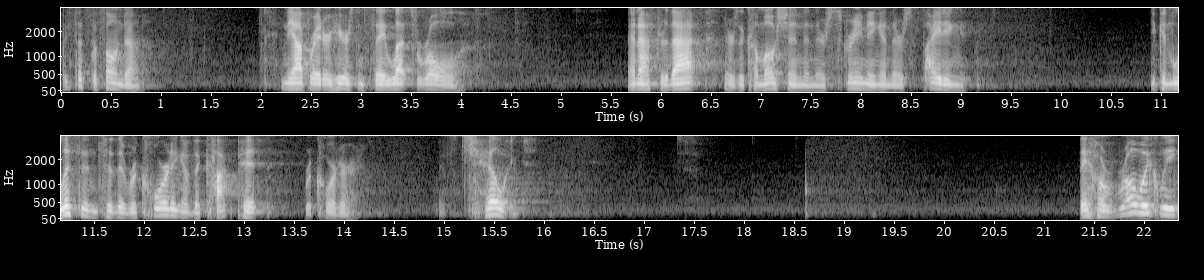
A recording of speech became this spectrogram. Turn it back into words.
but he sets the phone down. And the operator hears him say, Let's roll. And after that, there's a commotion and there's screaming and there's fighting you can listen to the recording of the cockpit recorder. It's chilling. They heroically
